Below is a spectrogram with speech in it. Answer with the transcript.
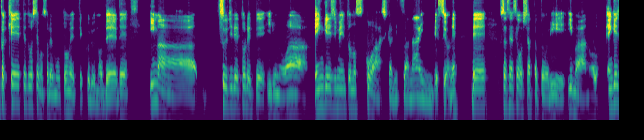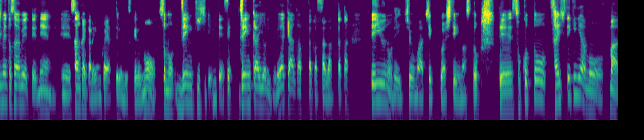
ぱり経営ってどうしてもそれ求めてくるので、で、今、数字で取れているのは、エンゲージメントのスコアしか実はないんですよね。で、草先生おっしゃった通り、今、あの、エンゲージメントサーベイって年、えー3回から4回やってるんですけども、その前期比で見てですね。前回よりどれだけ上がったか下がったかっていうので一応まあチェックはしていますと。で、そこと最終的にはもう、まあ、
